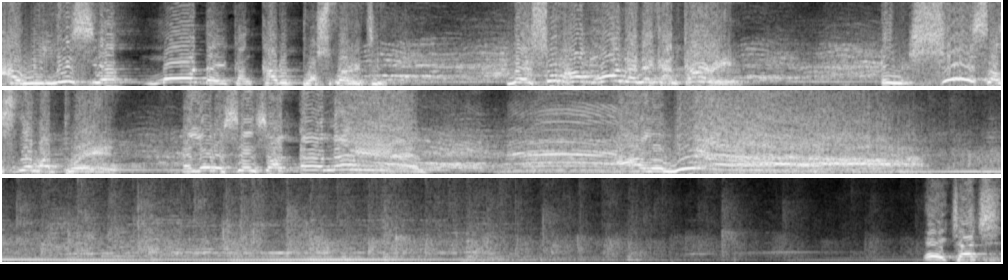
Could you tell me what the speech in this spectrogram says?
I release here more than you can carry prosperity. May some have more than they can carry. In Jesus' name I pray. And let us sing shout, Amen. Hallelujah. Hey, church,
